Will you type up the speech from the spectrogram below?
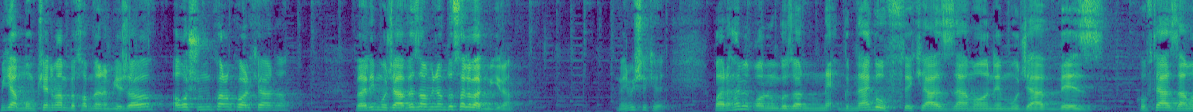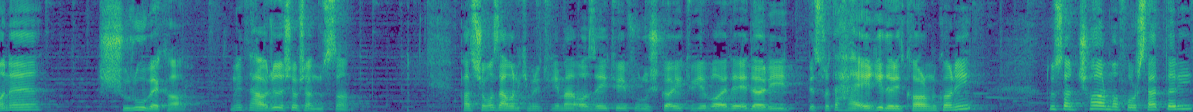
میگم ممکنه من بخوام برم یه جا؟ آقا شروع می‌کنم کار کردم ولی مجوزم میرم دو سال بعد می‌گیرم. نمیشه که. برای همین قانونگذار نگفته که از زمان مجوز گفته از زمان شروع به کار. این توجه داشته باشن دوستان. پس شما زمانی که میرید توی مغازه توی فروشگاهی توی واحد اداری به صورت حقیقی دارید کار می‌کنید دوستان چهار ماه فرصت دارید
